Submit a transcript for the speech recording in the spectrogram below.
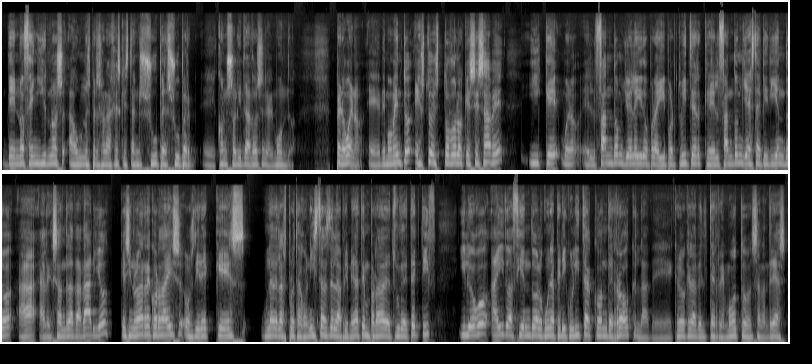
de no ceñirnos a unos personajes que están súper, súper eh, consolidados en el mundo. Pero bueno, de momento esto es todo lo que se sabe y que, bueno, el fandom, yo he leído por ahí por Twitter que el fandom ya está pidiendo a Alexandra Daddario, que si no la recordáis os diré que es una de las protagonistas de la primera temporada de True Detective, y luego ha ido haciendo alguna peliculita con The Rock, la de, creo que la del terremoto San Andreas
